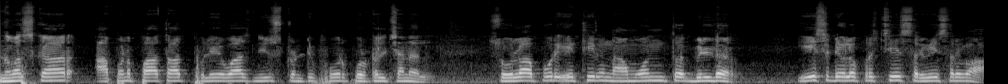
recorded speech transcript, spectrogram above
नमस्कार आपण पाहतात फुलेवाज news twenty four portal channel. Solapur येथील नामवंत बिल्डर येस डेव्हलपर्सचे सर्वे सर्वा.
